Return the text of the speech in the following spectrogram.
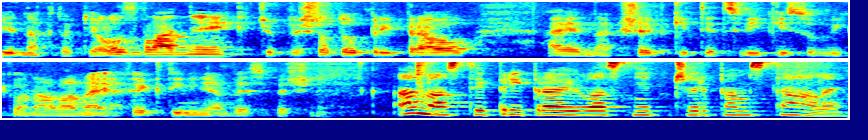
jednak to telo zvládne, keďže prešlo tou prípravou a jednak všetky tie cviky sú vykonávané efektívne a bezpečne. Áno, a z tej prípravy vlastne čerpám stále.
